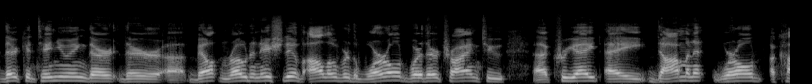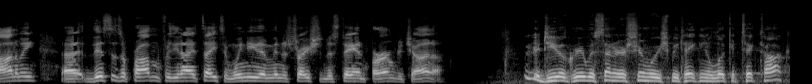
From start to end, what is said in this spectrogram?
they're continuing their, their Belt and Road Initiative all over the world world where they're trying to uh, create a dominant world economy. Uh, this is a problem for the United States, and we need an administration to stand firm to China. Do you agree with Senator Schumer we should be taking a look at TikTok?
